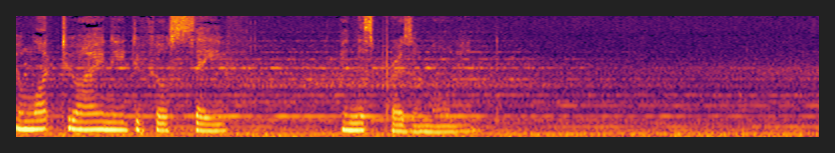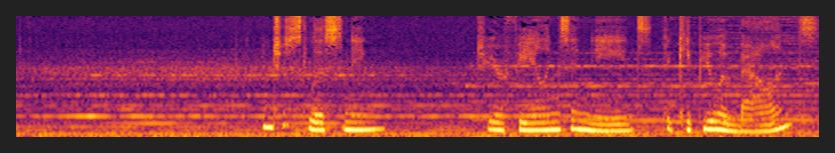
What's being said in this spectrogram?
And what do I need to feel safe in this present moment? And just listening to your feelings and needs to keep you in balance.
